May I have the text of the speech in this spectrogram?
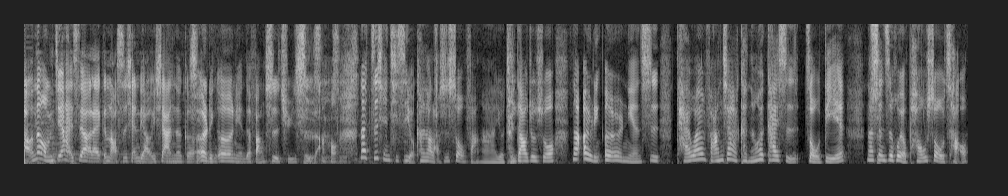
好，那我们今天还是要来跟老师先聊一下那个是。二零二二年的房市趋势啦。哈那之前其实有看到老师受访啊，有提到就是说，那二零二二年是台湾房价可能会开始走跌，那甚至会有抛售潮，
